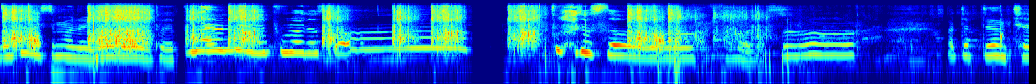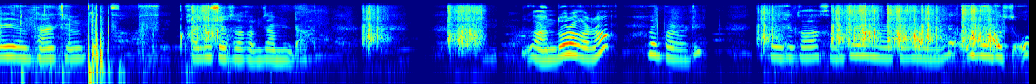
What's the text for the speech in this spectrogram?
모드가 있으면은 이거를 더 예쁘게 하는데 부러졌어. 부러졌어. 부러졌어 어쨌든 제 영상 재밌게 봐주셔서 감사합니다 이거 안 돌아가나? 왜 말하지? 제가 감사의 말을 적었는데 어 이거 이겼어 어?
